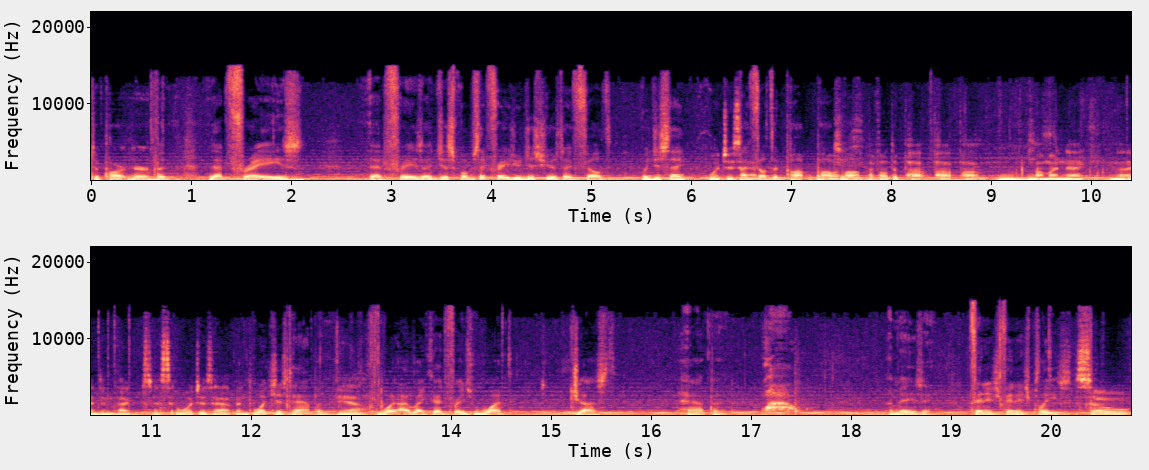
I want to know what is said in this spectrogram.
to partner. But that phrase that phrase. I just what was that phrase you just used? I felt. What'd you say? what just I felt it pop, pop, pop. I felt it pop, pop, pop Mm-hmm. on my neck, and then I didn't. I just said, "What just happened?" What just happened? Yeah. What I like that phrase. What just happened? Wow. Amazing. Finish, finish, please. So,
